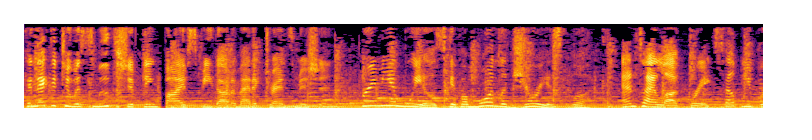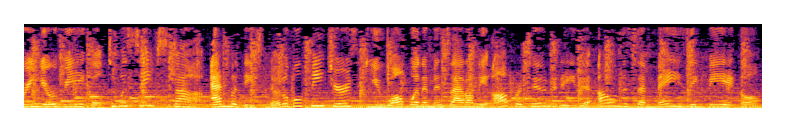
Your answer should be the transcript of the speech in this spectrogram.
connected to a smooth shifting five-speed automatic transmission. Premium wheels give a more luxurious look. Anti-lock brakes help you bring your vehicle to a safe stop. And with these notable features, you won't want to miss out on the opportunity to own this amazing vehicle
